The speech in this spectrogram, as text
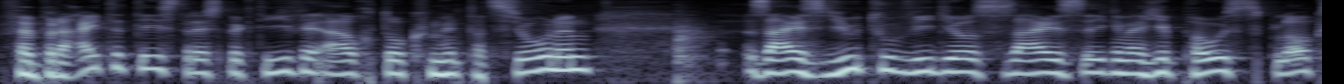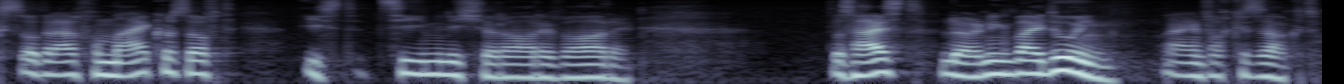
verbreitet ist, respektive auch Dokumentationen, sei es YouTube-Videos, sei es irgendwelche Posts, Blogs oder auch von Microsoft, ist ziemlich rare Ware. Das heißt, Learning by Doing, einfach gesagt.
